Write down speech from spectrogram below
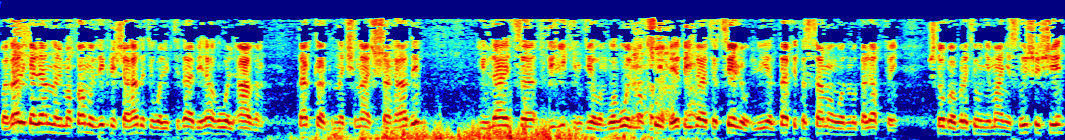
Вазали калян аль макаму зикри шагадати валиптида биха гуаль азам. Так как начинать шагады является великим делом. Ваголь Максуд, это является целью. Лиентафита самого муталяхтой, чтобы обратил внимание слышащий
